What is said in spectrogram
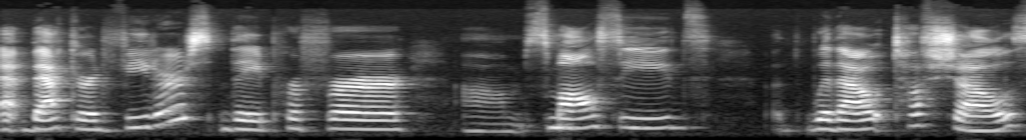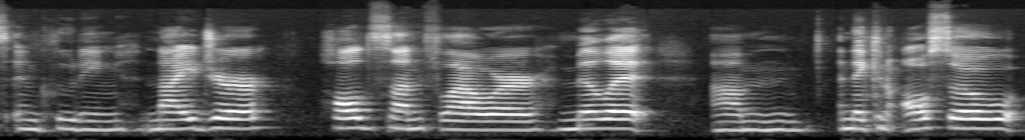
At backyard feeders, they prefer um, small seeds without tough shells, including Niger, hulled sunflower, millet, um, and they can also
